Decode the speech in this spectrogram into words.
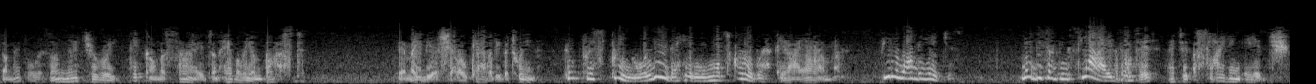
The metal is unnaturally thick on the sides and heavily embossed. There may be a shallow cavity between. Look for a spring or lever hidden in that scrollwork. Here I am. Feel around the edges. Maybe something slides. That's it. That's it. A sliding edge.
